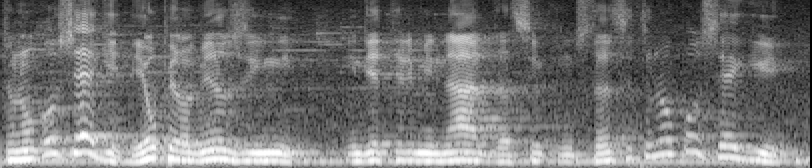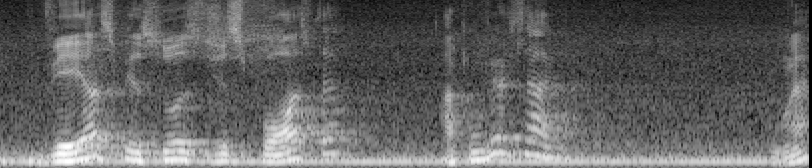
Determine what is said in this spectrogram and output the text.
tu não consegue. Eu, pelo menos, em, em determinadas circunstâncias, tu não consegue ver as pessoas dispostas a conversar. Não é?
